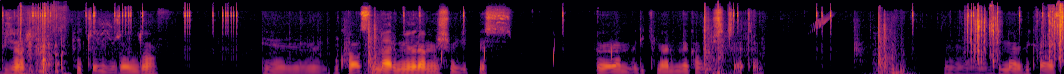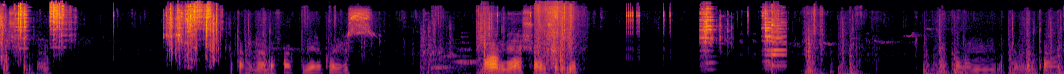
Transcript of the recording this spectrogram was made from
güzel petrolümüz oldu. Ee, bu kalsın mermi öğrenmiş miydik biz? Öğrenmedik. Mermide kalmıştık zaten. Ee, bunlar bir kalsın şuradan. Hatta bunları da farklı yere koyarız. Tamam ya şu an çok iyi. Bakalım bakalım tamam.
